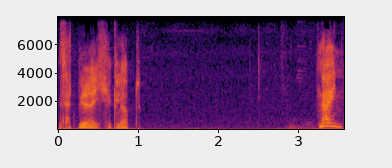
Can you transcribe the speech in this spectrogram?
Es hat wieder nicht geklappt. Nein!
